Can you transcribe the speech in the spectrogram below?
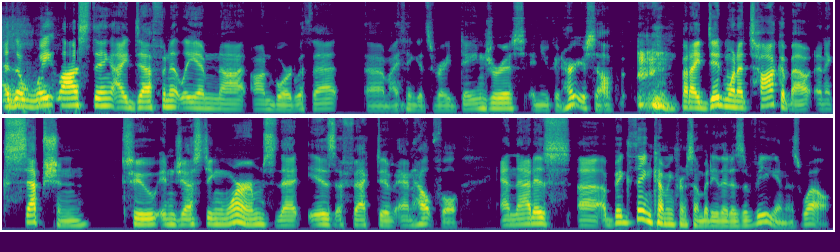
as a weight loss thing, I definitely am not on board with that. Um, I think it's very dangerous and you can hurt yourself. but I did want to talk about an exception to ingesting worms that is effective and helpful. And that is uh, a big thing coming from somebody that is a vegan as well.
